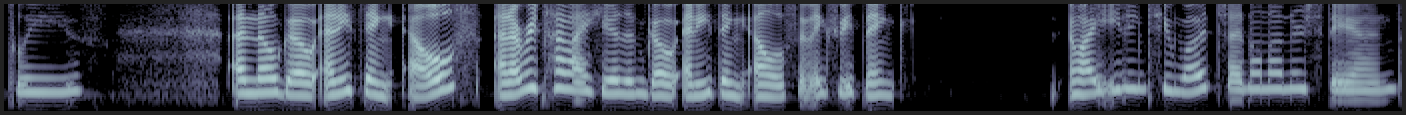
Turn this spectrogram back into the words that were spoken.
please. And they'll go, anything else? And every time I hear them go, anything else, it makes me think, am I eating too much? I don't understand.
